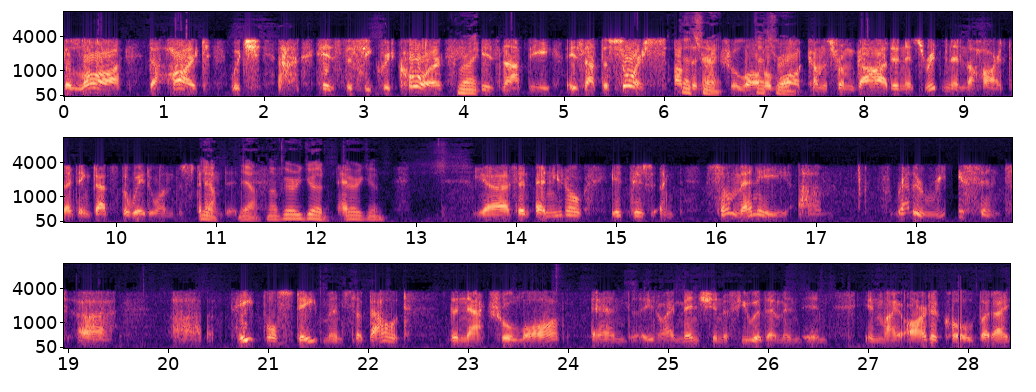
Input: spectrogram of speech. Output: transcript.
the law, the heart, which is the secret core, right. is not the is not the source of that's the right. natural law. That's the right. law comes from God, and it's written in the heart. I think that's the way to understand yeah. it. Yeah. No, very good. And, very good. Yes, and and you know, it, there's uh, so many um, rather recent. Uh, uh, hateful statements about the natural law, and uh, you know I mention a few of them in in, in my article. But I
